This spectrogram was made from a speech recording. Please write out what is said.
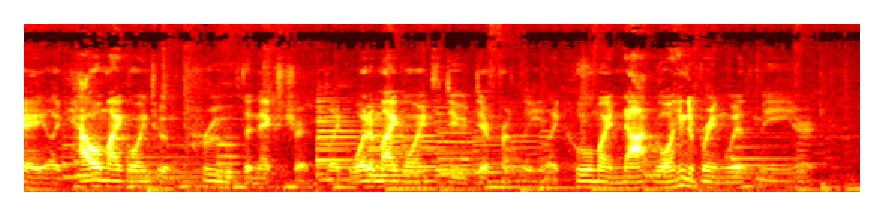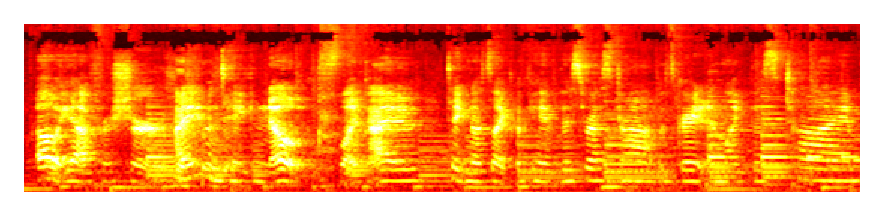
okay like how am i going to improve the next trip like what am i going to do differently like who am i not going to bring with me or Oh yeah, for sure. I even take notes. Like I take notes like, okay, this restaurant was great and like this time,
